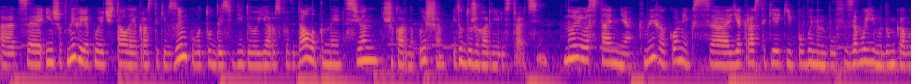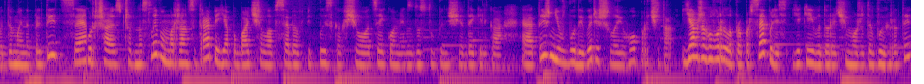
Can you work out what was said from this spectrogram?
Е, Це інша книга, яку я читала якраз таки взимку. От тут десь в відео я розповідала про неї. Сьон шикарно пише, і тут дуже гарні ілюстрації. Ну і остання книга, комікс, е, якраз таки, який повинен був за моїми думками до мене прийти. Це Курчая з чорносливом Маржан Сатрапі. Я побачила в себе в підписках, що цей комікс доступен ще декілька е, тижнів буде, і вирішила його прочитати. Я вже говорила про Персеполіс, який ви, до речі, можете виграти.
